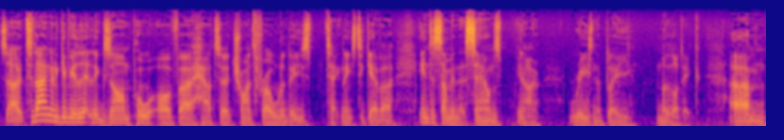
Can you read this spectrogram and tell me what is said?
So today I'm going to give you a little example of uh, how to try and throw all of these techniques together into something that sounds, you know, reasonably melodic. Um,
